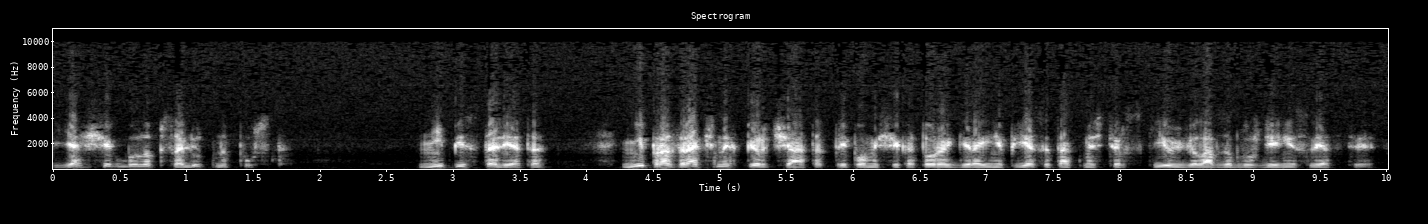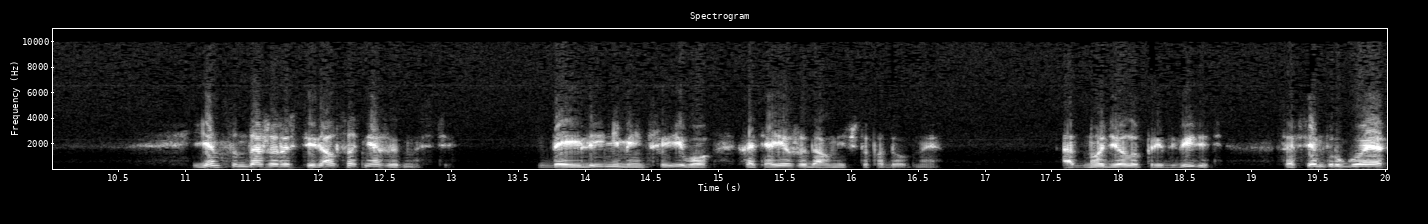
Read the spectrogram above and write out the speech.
Ящик был абсолютно пуст. Ни пистолета, ни прозрачных перчаток, при помощи которых героиня пьесы так мастерски ввела в заблуждение следствие. Йенсен даже растерялся от неожиданности. Дейли не меньше его, хотя и ожидал нечто подобное. Одно дело предвидеть, совсем другое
